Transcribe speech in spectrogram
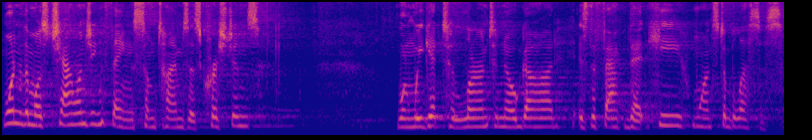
One of the most challenging things sometimes as Christians, when we get to learn to know God, is the fact that He wants to bless us.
